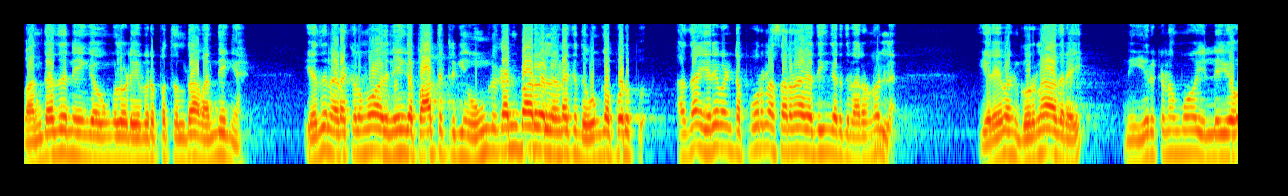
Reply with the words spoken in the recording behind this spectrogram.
வந்தது நீங்க உங்களுடைய விருப்பத்தில் தான் வந்தீங்க. எது நடக்கணுமோ அது நீங்க பார்த்துட்டு இருக்கீங்க உங்க கண் பார்வையில் நடக்குது உங்க பொறுப்பு. அதுதான் இறைவன்கிட்ட பூர்ண சரணாகதிங்கிறது வேற ஒன்றும் இல்லை. இறைவன் குருநாதரை நீ இருக்கணுமோ இல்லையோ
